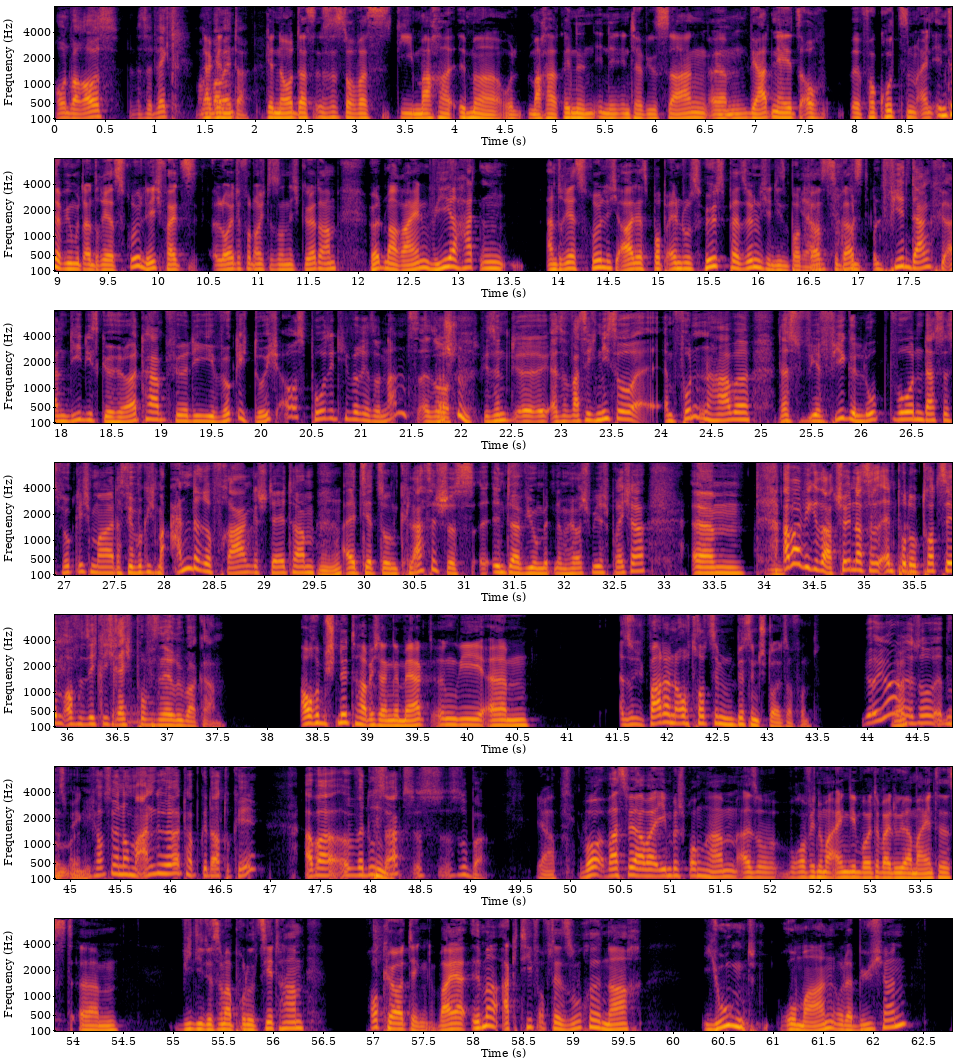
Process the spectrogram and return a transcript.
hauen wir raus, dann ist es weg, machen wir gen- weiter. Genau, das ist es doch, was die Macher immer und Macherinnen in den Interviews sagen. Mhm. Ähm, wir hatten ja jetzt auch äh, vor kurzem ein Interview mit Andreas Fröhlich. Falls Leute von euch das noch nicht gehört haben, hört mal rein. Wir hatten Andreas Fröhlich alias Bob Andrews höchstpersönlich in diesem Podcast zu Gast. Und, und vielen Dank für an die, die es gehört haben, für die wirklich durchaus positive Resonanz. Also Das stimmt. wir sind, äh, also was ich nicht so empfunden habe, dass wir viel gelobt wurden, dass es wirklich mal, dass wir wirklich mal andere Fragen gestellt haben, Mhm. als jetzt so ein klassisches äh, Interview mit einem Hörspielsprecher. Ähm, Mhm. Aber wie gesagt, schön, dass das Endprodukt trotzdem offensichtlich recht professionell rüberkam. auch im Schnitt habe ich dann gemerkt, irgendwie, ähm, also ich war dann auch trotzdem ein bisschen stolz auf uns. Ja, ja, also ähm, deswegen. ich habe es mir nochmal angehört, habe gedacht, okay. Aber äh, wenn du Hm. sagst, ist, ist super. Ja, Wo, was wir aber eben besprochen haben, also worauf ich nochmal eingehen wollte, weil du ja meintest, ähm, wie die das immer produziert haben. Frau Körting war ja immer aktiv auf der Suche nach Jugendromanen oder Büchern,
